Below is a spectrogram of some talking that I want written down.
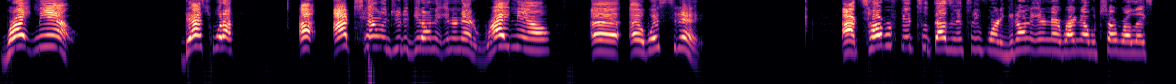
right now. That's what I I, I challenge you to get on the internet right now. Uh, uh, what's today? October 5th, 2024. To get on the internet right now with your Rolex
